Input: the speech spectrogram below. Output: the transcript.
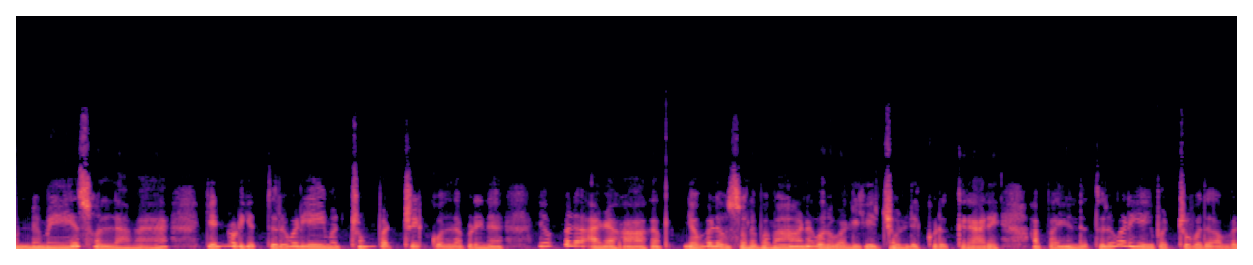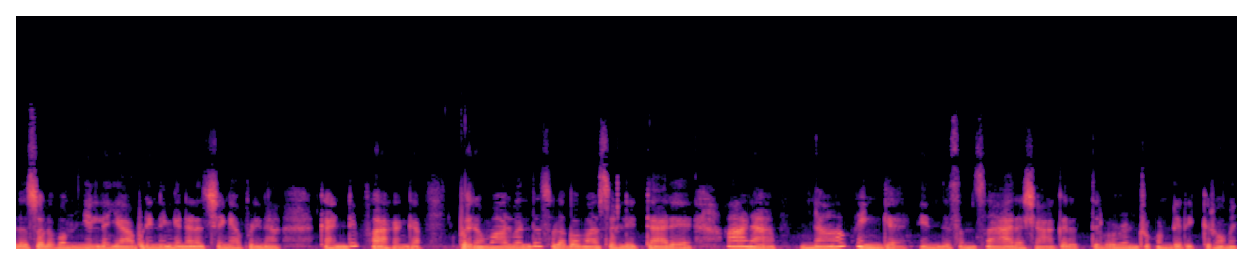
ஒன்றுமே சொல்லாமல் என்னுடைய திருவடியை மற்றும் பற்றி கொள் அப்படின்னு எவ்வளவு அழகாக எவ்வளவு சுலபமான ஒரு வழியை சொல்லி கொடுக்கிறாரே. அப்போ இந்த திருவடியை பற்றுவது அவ்வளோ சுலபம் இல்லையா அப்படின்னு நீங்கள் நினச்சிங்க அப்படின்னா கண்டிப்பாகங்க. பெருமாள் வந்து சுலபமாக சொல்லிட்டாரு. ஆனால் நாம் இங்கே இந்த சம்சார சாகரத்தில் உழன்று கொண்டிருக்கிறோமே.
